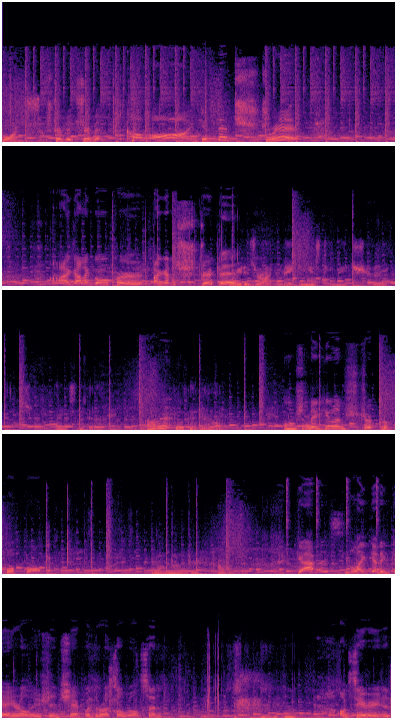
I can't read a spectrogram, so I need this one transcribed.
once. Strip it, strip it. Come on, get that strip. I gotta go for. I gotta strip it. Wait, is Ryan making his teammates shirts? I want to see that. I'm, gonna, Upload that now. I'm making him strip the football. No, no, I'm good. Gavin's like in a gay relationship with Russell Wilson. I'm serious.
